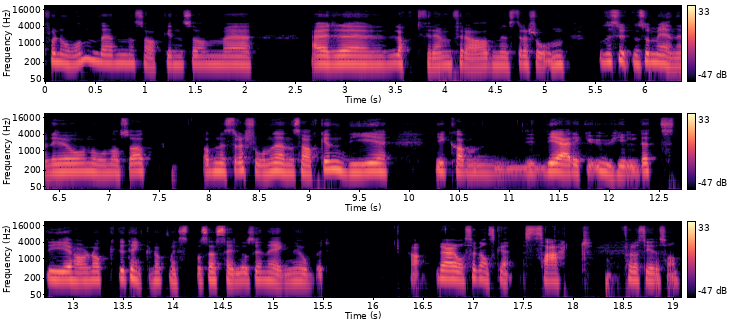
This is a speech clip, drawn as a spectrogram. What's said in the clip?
for noen, den saken som er lagt frem fra administrasjonen. Og dessuten så mener det jo noen også at administrasjonen i denne saken, de, de, kan, de, de er ikke uhildet. De, har nok, de tenker nok mest på seg selv og sine egne jobber. Ja, det er jo også ganske sært, for å si det sånn.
